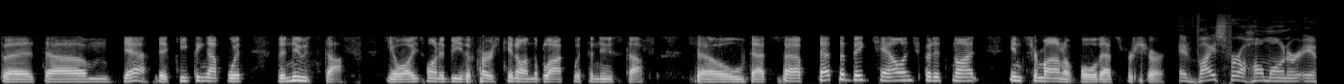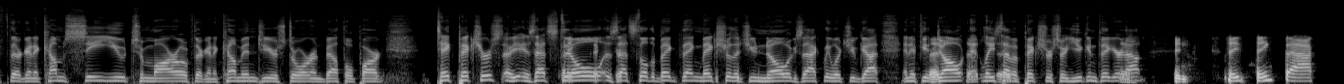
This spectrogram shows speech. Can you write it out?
But um, yeah, the keeping up with the new stuff. You always want to be the first kid on the block with the new stuff. So that's uh, that's a big challenge, but it's not insurmountable, that's for sure. Advice for a homeowner if they're going to come see you tomorrow, if they're going to come into your store in Bethel Park, take pictures uh, is that still is that still the big thing make sure that you know exactly what you've got and if you don't at least it. have a picture so you can figure yeah. it out and they think back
